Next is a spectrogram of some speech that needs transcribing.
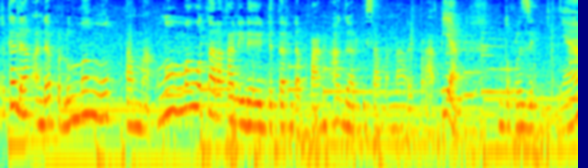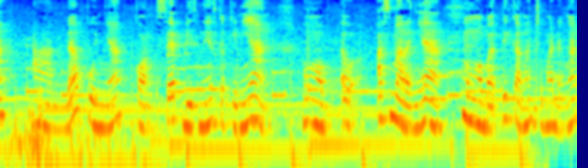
terkadang Anda perlu mengutama, mengutarakan ide-ide terdepan agar bisa menarik perhatian. Untuk rezekinya, Anda punya konsep bisnis kekinian. Mengob eh, asmaranya mengobati kangen cuma dengan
